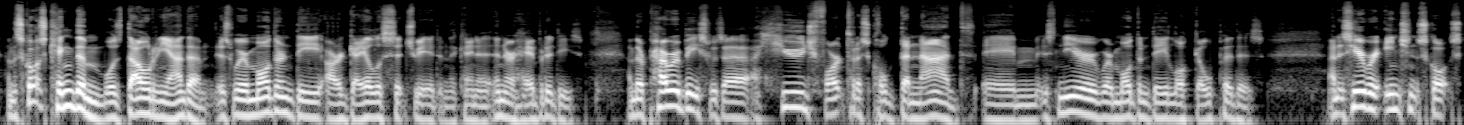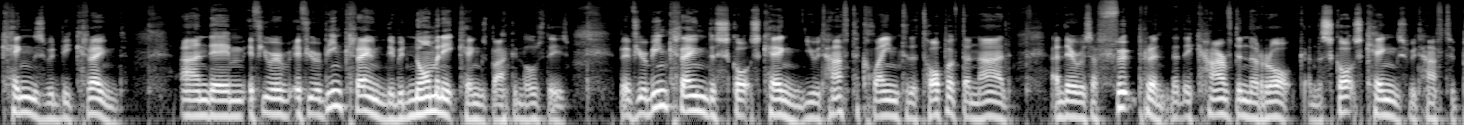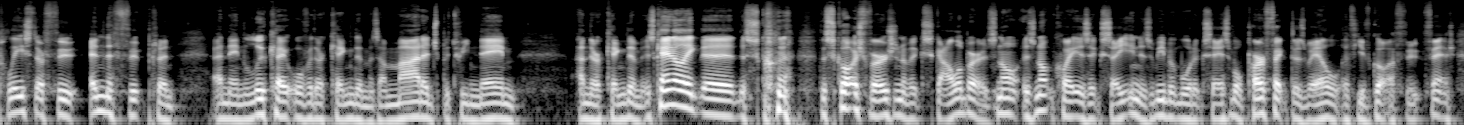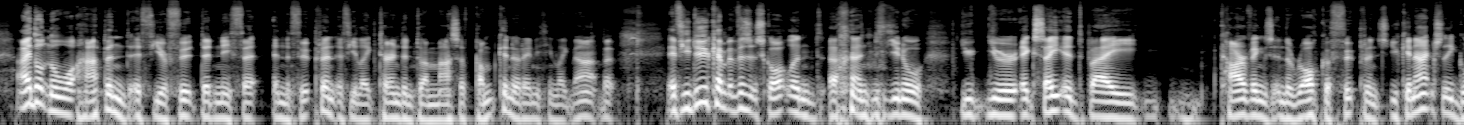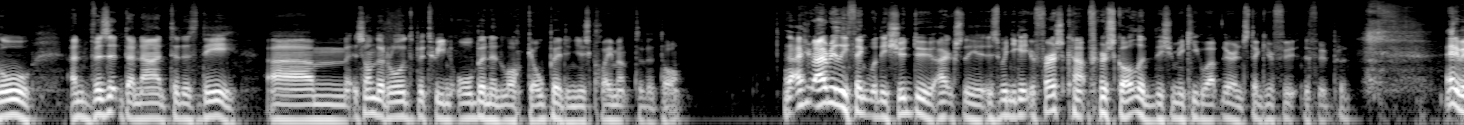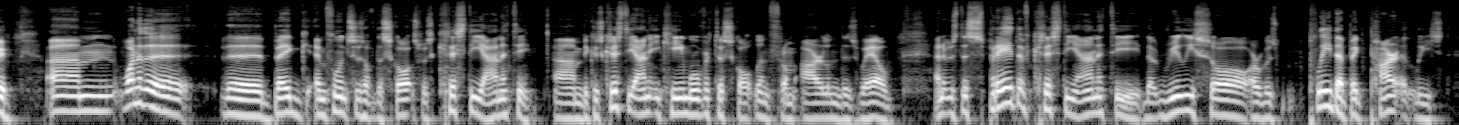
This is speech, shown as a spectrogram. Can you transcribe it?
And the Scots kingdom was Dalriada, is where modern day Argyll is situated in the kind of Inner Hebrides. And their power base was a, a huge fortress called Dunadd. Um, it's near where modern day Lochgilphead is and it's here where ancient Scots kings would be crowned. And um, if you were if you were being crowned, they would nominate kings back in those days. But if you were being crowned the Scots king, you would have to climb to the top of Dunadd, and there was a footprint that they carved in the rock, and the Scots kings would have to place their foot in the footprint and then look out over their kingdom as a marriage between them and their kingdom. It's kind of like the the the Scottish version of Excalibur. It's not it's not quite as exciting. It's a wee bit more accessible. Perfect as well if you've got a foot fetish. I don't know what happened if your foot didn't fit in the footprint. If you like turned into a massive pumpkin or anything like that. But if you do come to visit Scotland and you know you you're excited by carvings in the rock of footprints, you can actually go and visit Dunadd to this day um, it's on the road between Oban and Lochgilphead, and you just climb up to the top. I, I really think what they should do actually is when you get your first cap for Scotland, they should make you go up there and stick your foot in the footprint. Anyway, um, one of the the big influences of the Scots was Christianity, um, because Christianity came over to Scotland from Ireland as well, and it was the spread of Christianity that really saw or was played a big part at least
